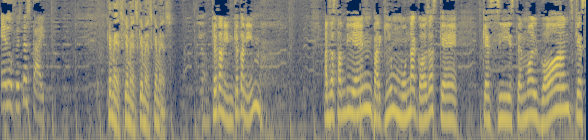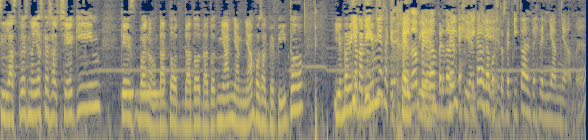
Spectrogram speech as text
Edu, fes-te Skype. Què més, què més, què més, què més? Què tenim, què tenim? Ens estan dient per aquí un munt de coses que, que si estem molt bons, que si les tres noies que s'aixequin, que és, bueno, de tot, de tot, de tot. Nyam, nyam, nyam, posa el Pepito. I hem de dir Qui, que qui, tenim... qui és aquest Perdón, perdón, perdón. Hellfield, Explica lo que qui ha puesto és? Pepito antes del ñam ñam, ¿eh?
